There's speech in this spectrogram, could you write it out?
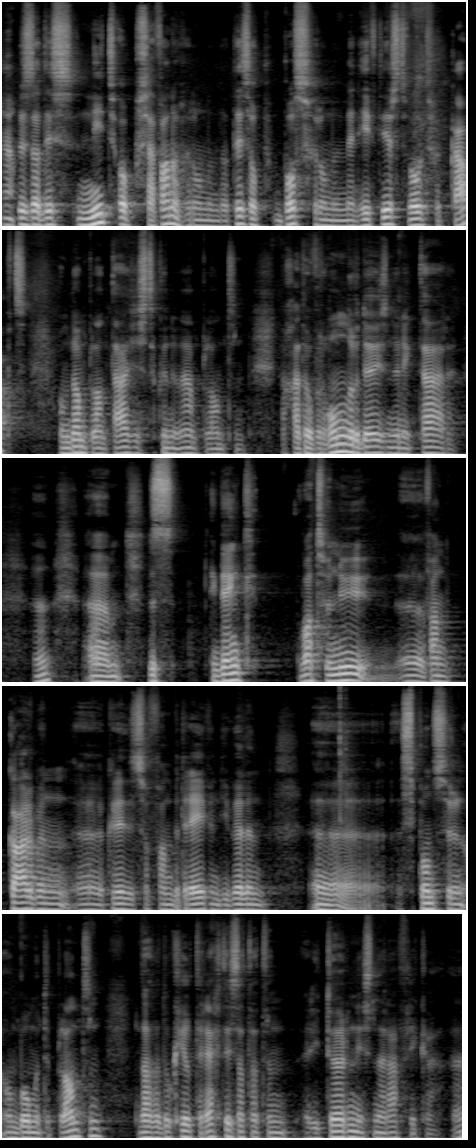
ja. Dus dat is niet op savannegronden, dat is op bosgronden. Men heeft eerst woud gekapt om dan plantages te kunnen aanplanten. Dat gaat over honderdduizenden hectare. Um, dus ik denk wat we nu uh, van carbon uh, credits of van bedrijven die willen uh, sponsoren om bomen te planten, dat het ook heel terecht is dat dat een return is naar Afrika. Hè?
